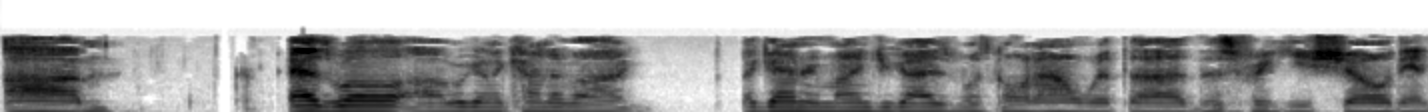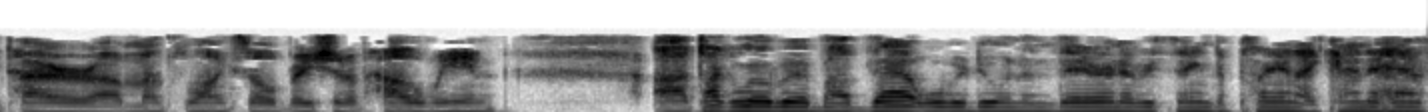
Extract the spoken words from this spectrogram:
Um, as well, uh, we're going to kind of, again remind you guys what's going on with, uh, this freaky show, the entire, uh, month long celebration of Halloween. Uh, talk a little bit about that, what we're doing in there and everything, the plan I kind of have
